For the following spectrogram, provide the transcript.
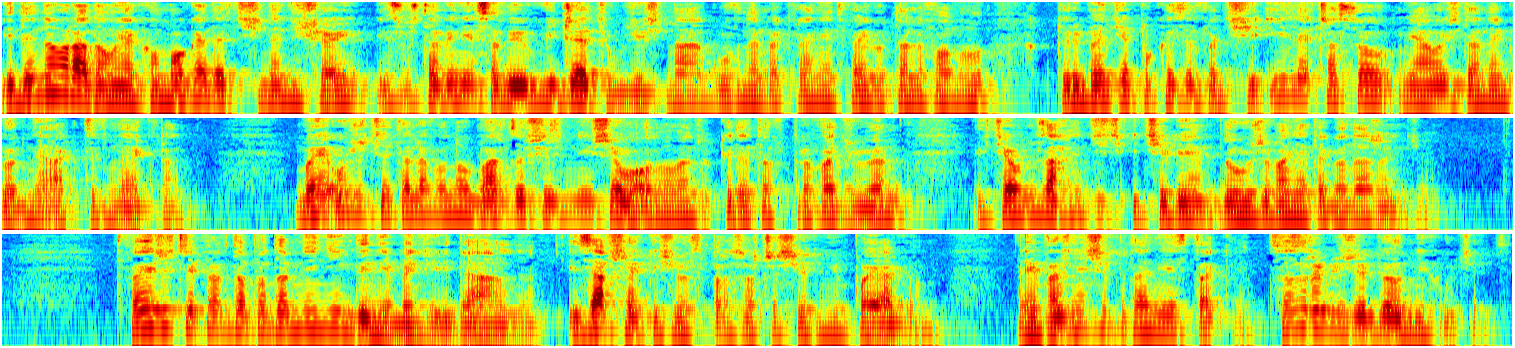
Jedyną radą, jaką mogę dać Ci na dzisiaj, jest ustawienie sobie widgetu gdzieś na głównym ekranie Twojego telefonu, który będzie pokazywać Ci, ile czasu miałeś danego dnia aktywny ekran. Moje użycie telefonu bardzo się zmniejszyło od momentu, kiedy to wprowadziłem i chciałbym zachęcić i Ciebie do używania tego narzędzia. Twoje życie prawdopodobnie nigdy nie będzie idealne i zawsze jakieś rozpraszacze się w nim pojawią. Najważniejsze pytanie jest takie, co zrobić, żeby od nich uciec?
